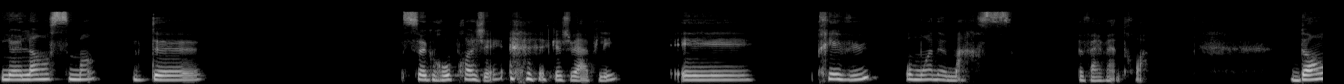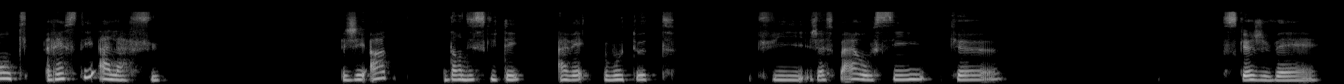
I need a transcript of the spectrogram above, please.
le lancement de ce gros projet que je vais appeler est prévu au mois de mars 2023. Donc, restez à l'affût. J'ai hâte d'en discuter avec vous toutes. Puis, j'espère aussi que ce que je vais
